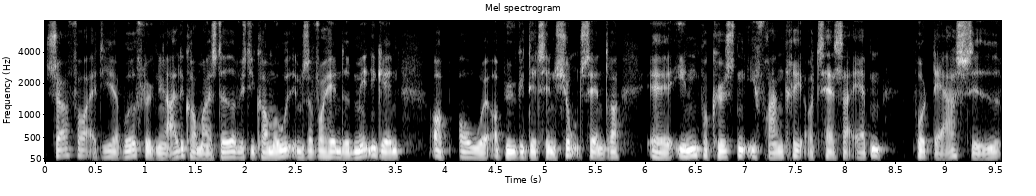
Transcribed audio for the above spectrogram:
Sørge for, at de her bådflygtninge aldrig kommer afsted, og hvis de kommer ud, jamen, så får hentet dem ind igen og, og, øh, og bygge detentionscentre øh, inde på kysten i Frankrig og tage sig af dem på deres side.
